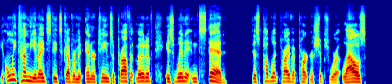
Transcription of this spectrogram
The only time the United States government entertains a profit motive is when it instead does public private partnerships where it allows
